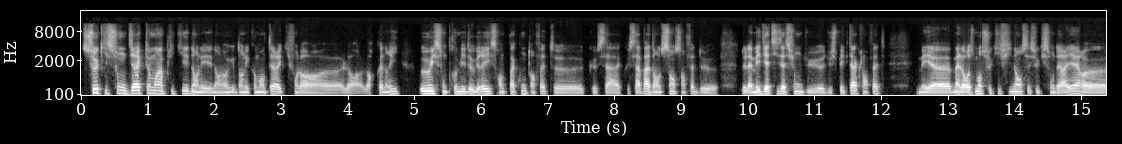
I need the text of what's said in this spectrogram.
ceux qui sont directement impliqués dans les, dans, le- dans les commentaires et qui font leur, euh, leur, leur connerie, eux, ils sont premier degré, ils se rendent pas compte en fait euh, que ça que ça va dans le sens en fait de, de la médiatisation du, du spectacle en fait. Mais euh, malheureusement, ceux qui financent et ceux qui sont derrière, euh,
